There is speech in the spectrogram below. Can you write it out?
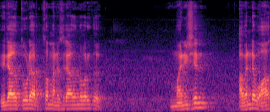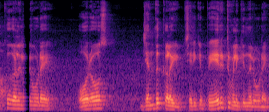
ഇതിന്റെ അകത്തൂടെ അർത്ഥം മനസ്സിലാകുന്നവർക്ക് മനുഷ്യൻ അവന്റെ വാക്കുകളിലൂടെ ഓരോ ജന്തുക്കളെയും ശരിക്കും പേരിട്ട് വിളിക്കുന്നതിലൂടെ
